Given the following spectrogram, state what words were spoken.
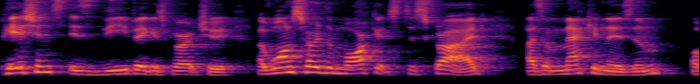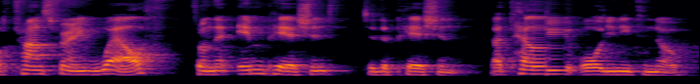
Patience is the biggest virtue. I once heard the markets described as a mechanism of transferring wealth from the impatient to the patient. That tells you all you need to know.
